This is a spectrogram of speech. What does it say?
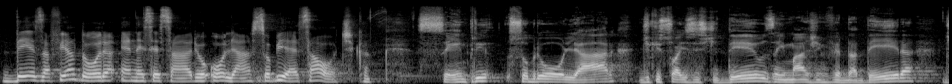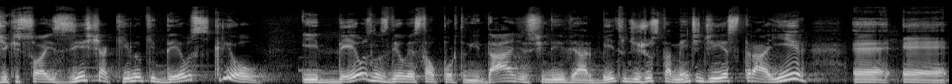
desafiadora, é necessário olhar sob essa ótica sempre sobre o olhar de que só existe Deus, a imagem verdadeira, de que só existe aquilo que Deus criou. E Deus nos deu esta oportunidade, este livre-arbítrio, de justamente de extrair é, é,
